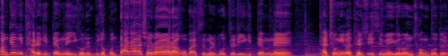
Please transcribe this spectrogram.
환경이 다르기 때문에 이거를 무조건 따라 하셔라 라고 말씀을 못 드리기 때문에 달총이가 될 수 있으면 이런 정보들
